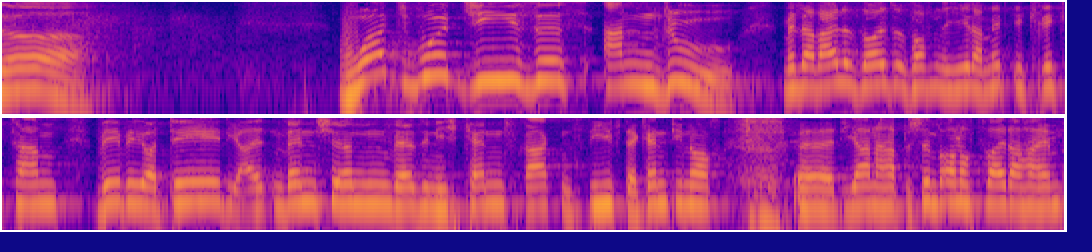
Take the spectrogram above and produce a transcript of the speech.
So. What would Jesus undo? Mittlerweile sollte es hoffentlich jeder mitgekriegt haben. WWJD, die alten Bändchen. Wer sie nicht kennt, fragt einen Steve, der kennt die noch. Äh, Diana hat bestimmt auch noch zwei daheim.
